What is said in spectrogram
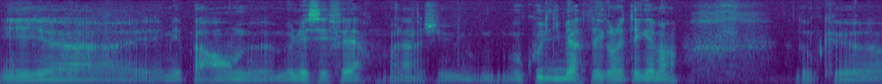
Et, euh, mes parents me, me, laissaient faire. Voilà, j'ai eu beaucoup de liberté quand j'étais gamin. Donc, euh,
